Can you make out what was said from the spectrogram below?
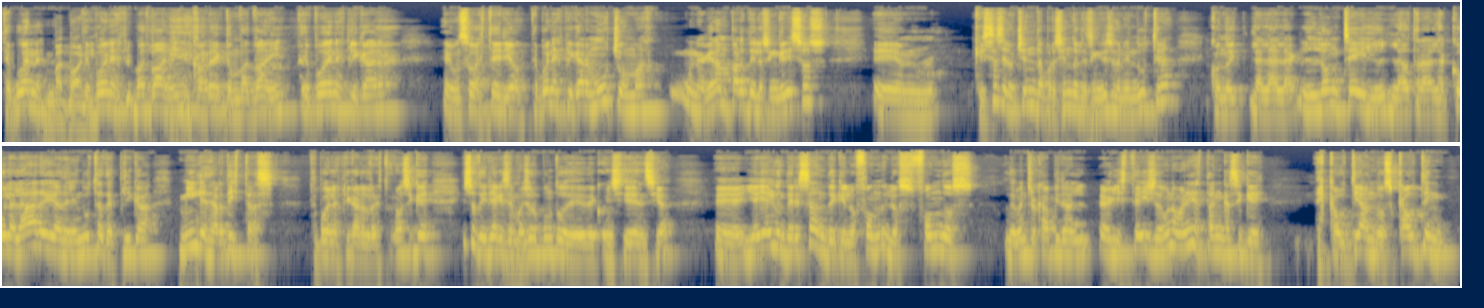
te pueden, Bad Bunny. Te pueden, Bad Bunny, correcto, un Bad Bunny, te pueden explicar un Soda Stereo, te pueden explicar mucho más, una gran parte de los ingresos, eh, quizás el 80% de los ingresos de la industria, cuando la, long tail, la otra, la cola larga de la industria te explica miles de artistas te pueden explicar el resto. Así que eso te diría que es el mayor punto de, coincidencia. Eh, y hay algo interesante, que los, los fondos de Venture Capital Early Stage de alguna manera están casi que scouteando, scouting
